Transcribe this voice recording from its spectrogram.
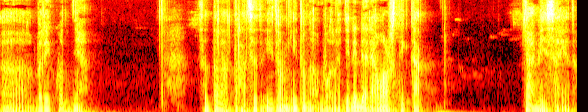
uh, berikutnya setelah transit itu itu nggak boleh jadi dari awal harus dikat nggak bisa itu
